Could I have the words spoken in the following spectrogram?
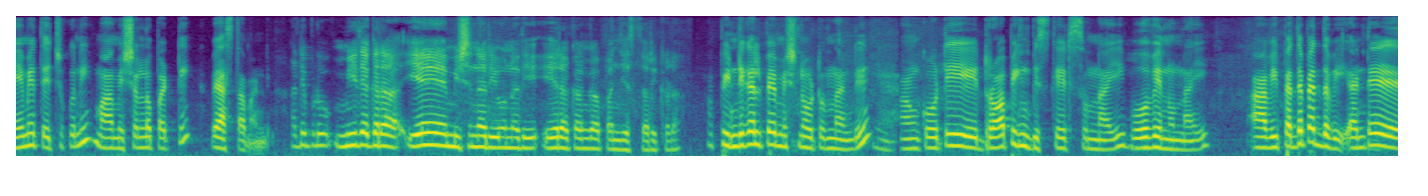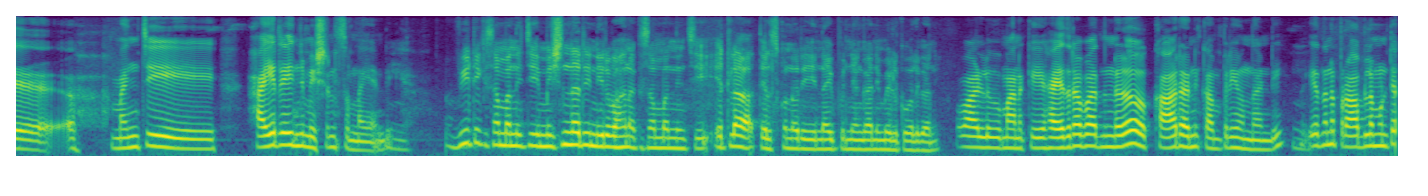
మేమే తెచ్చుకుని మా మిషన్లో పట్టి వేస్తామండి. అంటే ఇప్పుడు మీ దగ్గర ఏ మిషనరీ ఉన్నది? ఏ రకంగా పనిచేస్తారు ఇక్కడ? పిండి కలిపే మిషన్ ఒకటి ఉందండి. ఇంకోటి డ్రాపింగ్ బిస్కెట్స్ ఉన్నాయి ఓవెన్ ఉన్నాయి. అవి పెద్ద పెద్దవి అంటే మంచి హై రేంజ్ మిషన్స్ ఉన్నాయండి. వీటికి సంబంధించి మిషనరీ నిర్వహణకు సంబంధించి ఎట్లా తెలుసుకున్నారు ఈ నైపుణ్యం కానీ మెళుకువలు కానీ వాళ్ళు మనకి హైదరాబాద్లో కార్ అని కంపెనీ ఉందండి. ఏదైనా ప్రాబ్లం ఉంటే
